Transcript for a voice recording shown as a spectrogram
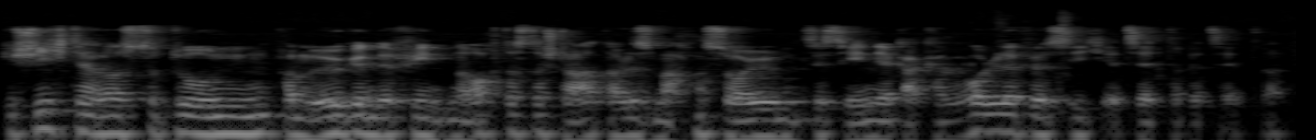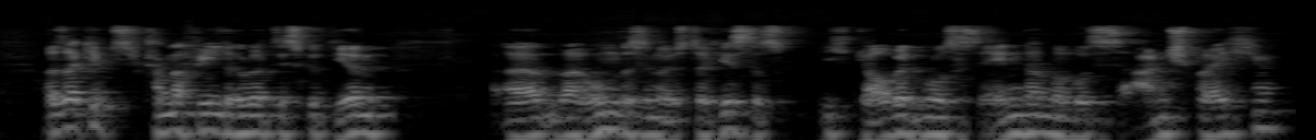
Geschichte heraus zu tun. Vermögende finden auch, dass der Staat alles machen soll und sie sehen ja gar keine Rolle für sich etc. etc. Also da gibt's, kann man viel darüber diskutieren, warum das in Österreich ist. Das, ich glaube, man muss es ändern, man muss es ansprechen,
